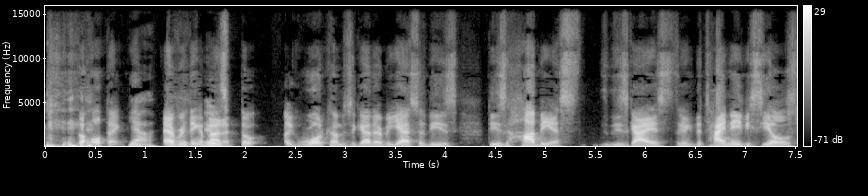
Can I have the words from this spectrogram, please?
the whole thing. Yeah, everything It about was- it. The like world comes together. But yeah, so these these hobbyists, these guys, like the Thai Navy SEALs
